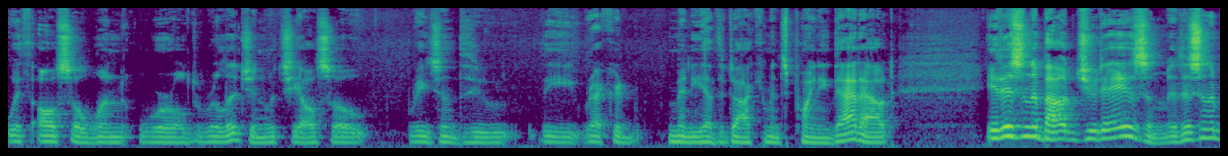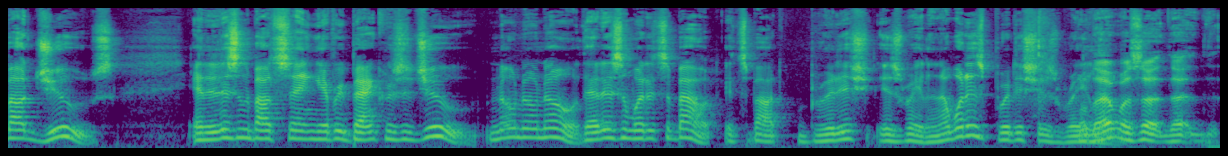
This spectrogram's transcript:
with also one world religion, which he also reads into the record, many other documents pointing that out. It isn't about Judaism. It isn't about Jews. And it isn't about saying every banker's a Jew. No, no, no. That isn't what it's about. It's about British Israeli. Now, what is British Israeli? Well, that was a, the,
